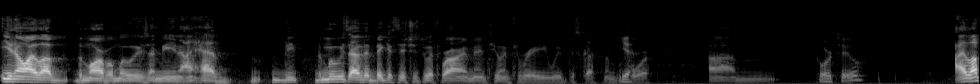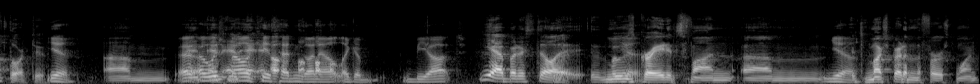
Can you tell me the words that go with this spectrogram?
you know, I love the Marvel movies. I mean, I have the, the movies I have the biggest issues with were Iron Man two and three. We've discussed them Yeah. before. Um, Thor two. I love Thor two. Yeah. Um, I, and- I wish and- Malekith and- hadn't uh, gone uh, out like a biatch. Yeah, but it's still But- the movie's yeah. great. It's fun. Um, Yeah. it's much better than the first one.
